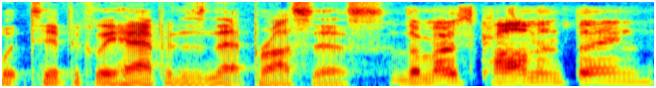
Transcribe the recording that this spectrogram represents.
What typically happens in that process? The most common thing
